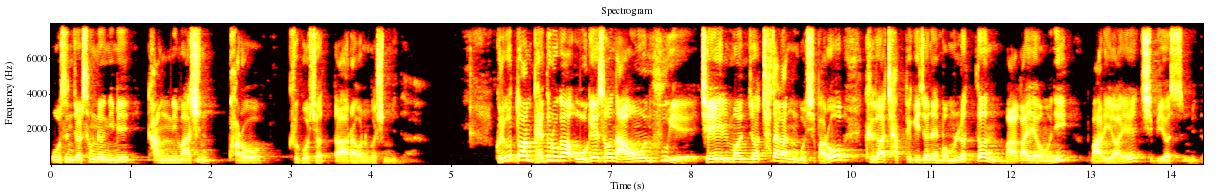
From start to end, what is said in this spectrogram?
오순절 성령님이 강림하신 바로 그곳이었다라고 하는 것입니다. 그리고 또한 베드로가 옥에서 나온 후에 제일 먼저 찾아간 곳이 바로 그가 잡히기 전에 머물렀던 마가의 어머니 마리아의 집이었습니다.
